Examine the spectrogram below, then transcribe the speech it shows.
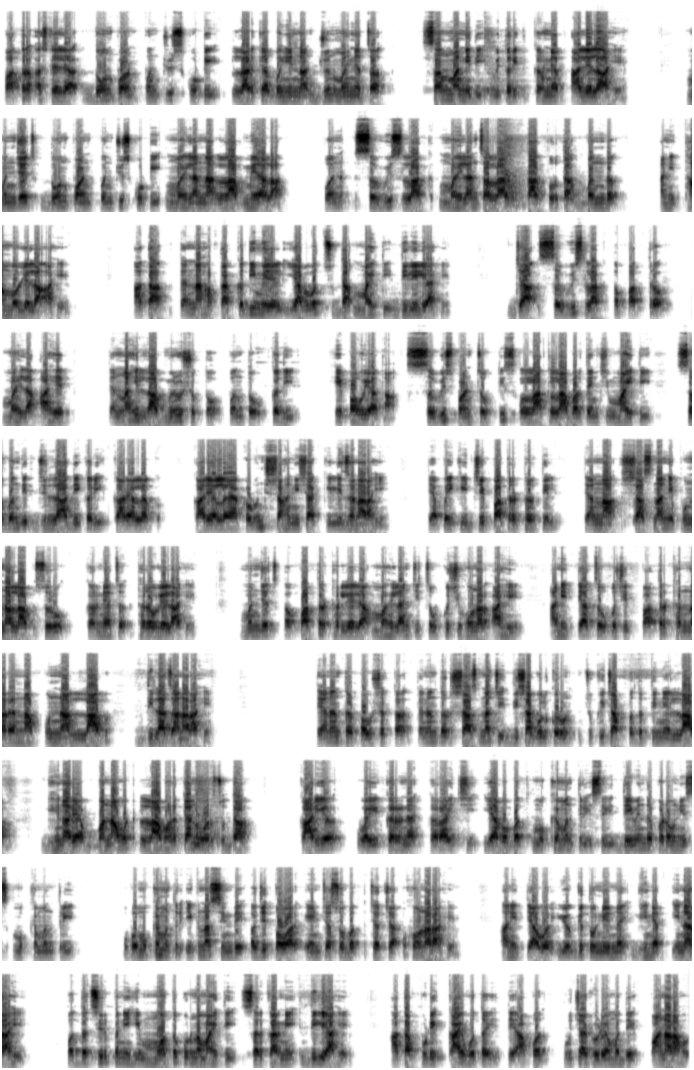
पात्र असलेल्या दोन पॉईंट पंचवीस कोटी लाडक्या बहिणींना जून महिन्याचा सन्मान निधी वितरित करण्यात आलेला आहे. म्हणजेच दोन पॉईंट पंचवीस कोटी महिलांना लाभ मिळाला. पण सव्वीस लाख महिलांचा लाभ तात्पुरता बंद आणि थांबवलेला आहे. आता त्यांना हप्ता कधी मिळेल याबाबत सुद्धा माहिती दिलेली आहे. ज्या सव्वीस लाख अपात्र महिला आहेत त्यांनाही लाभ मिळू शकतो पण तो कधी? हे पाहूया आता. सव्वीस पॉईंट चौतीस लाख लाभार्थ्यांची माहिती संबंधित जिल्हाधिकारी कार्यालया कार्यालयाकडून शहानिशा केली जाणार आहे. त्यापैकी जे पात्र ठरतील त्यांना शासनाने पुन्हा लाभ सुरू करण्याचं ठरवलेलं आहे. म्हणजेच अपात्र ठरलेल्या महिलांची चौकशी होणार आहे आणि त्या चौकशीत पात्र ठरणाऱ्यांना पुन्हा लाभ दिला जाणार आहे. त्यानंतर पाहू शकता त्यानंतर शासनाची दिशाभूल करून चुकीच्या पद्धतीने लाभ घेणाऱ्या बनावट लाभार्थ्यांवर सुद्धा कार्य वही करण्या करायची याबाबत मुख्यमंत्री श्री देवेंद्र फडणवीस मुख्यमंत्री उपमुख्यमंत्री एकनाथ शिंदे अजित पवार यांच्यासोबत चर्चा होणार आहे आणि त्यावर योग्य तो निर्णय घेण्यात येणार आहे. पद्धतशीरपणे ही महत्त्वपूर्ण माहिती सरकारने दिली आहे. आता पुढे काय होतंय ते आपण पुढच्या व्हिडिओमध्ये पाहणार आहोत.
